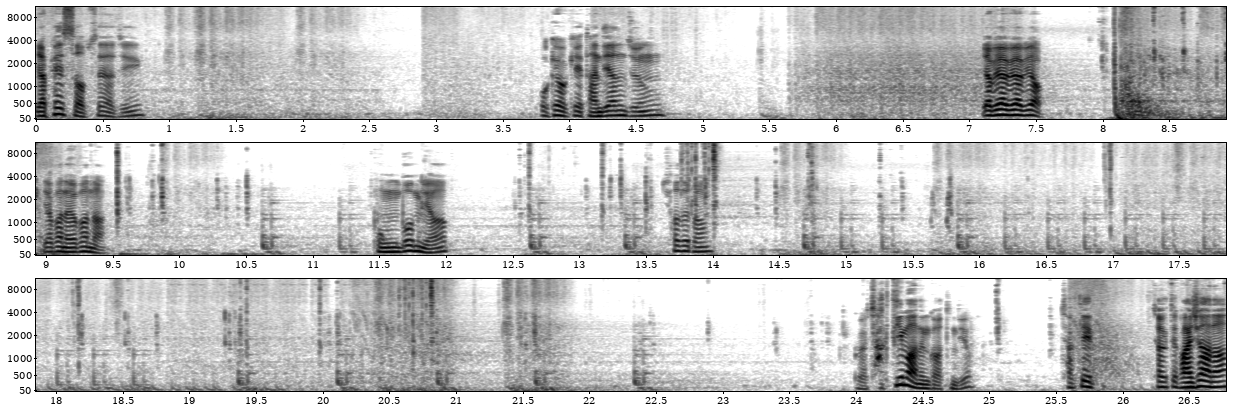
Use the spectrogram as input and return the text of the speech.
옆에 스 없어요 아직. 오케이 오케이 단디하는 중. 옆옆옆옆. 여바나 여바나. 봉범 옆. 쳐들어. 작디 많은 것 같은데요? 작대 작대 반시 하나?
